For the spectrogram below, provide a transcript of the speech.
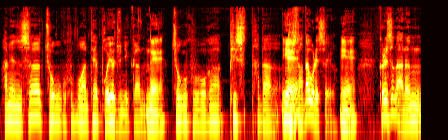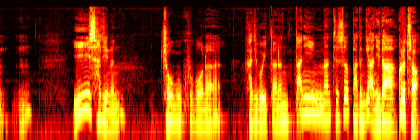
하면서 조국 후보한테 보여주니까 네. 조국 후보가 비슷하다 예. 비슷하다고 그랬어요. 예. 그래서 나는 음, 이 사진은 조국 후보나 가지고 있다는 따님한테서 받은 게 아니다. 그렇죠.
